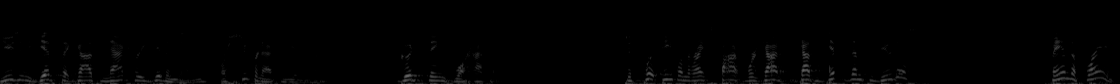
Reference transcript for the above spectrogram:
using the gifts that God's naturally given them or supernaturally given them, good things will happen. Just put people in the right spot where God, God's gifted them to do this. Fan the flame.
